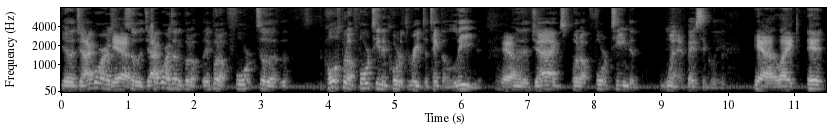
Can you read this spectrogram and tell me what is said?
yeah, the Jaguars. Yeah. So the Jaguars had to put up. They put up four. So the, the Colts put up 14 in quarter three to take the lead. yeah, And the Jags put up 14 to win it, basically. yeah, like it.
